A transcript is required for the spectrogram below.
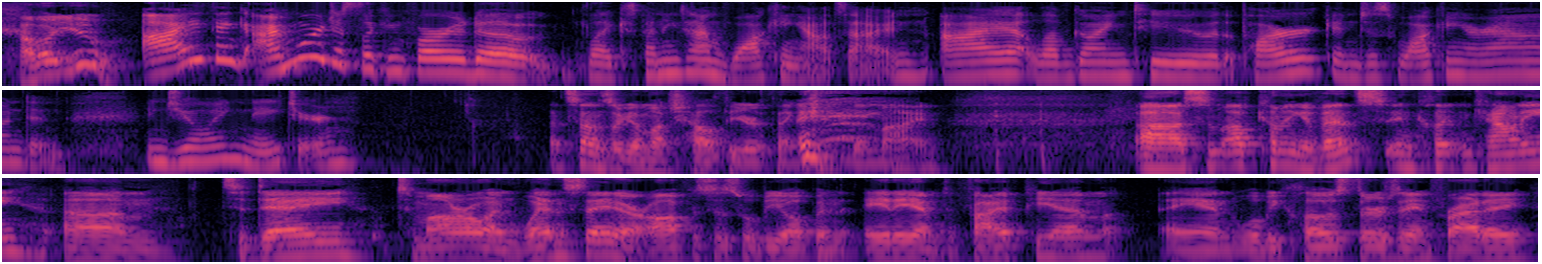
How about you? I think I'm more just looking forward to like spending time walking outside. I love going to the park and just walking around and enjoying nature. That sounds like a much healthier thing than mine. Uh, some upcoming events in Clinton County. Um, today, tomorrow, and Wednesday, our offices will be open 8 a.m. to 5 p.m. and we'll be closed Thursday and Friday.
